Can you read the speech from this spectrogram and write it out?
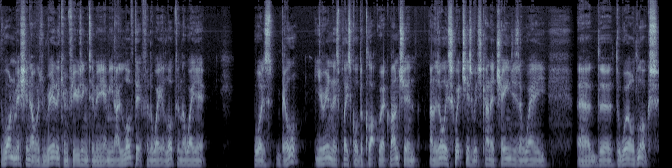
The one mission that was really confusing to me. I mean, I loved it for the way it looked and the way it was built, you're in this place called the Clockwork Mansion, and there's all these switches which kind of changes the way uh, the the world looks.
